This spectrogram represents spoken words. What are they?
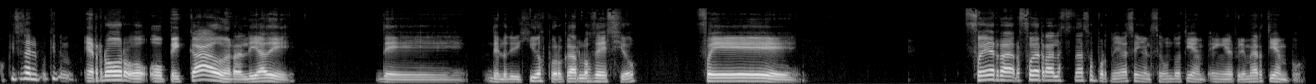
o quizás el error o, pecado en realidad de, de, los dirigidos por Carlos Decio fue fue errar, fue las, oportunidades en el segundo tiempo, en el primer tiempo,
